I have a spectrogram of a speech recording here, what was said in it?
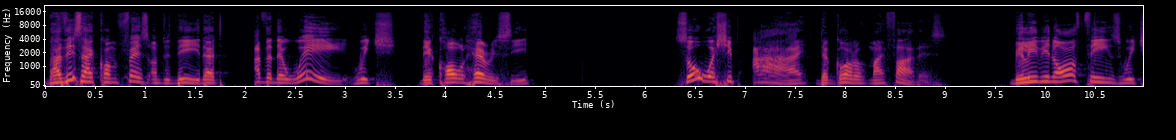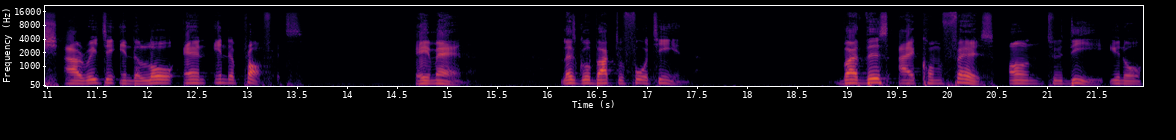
By this I confess unto thee that after the way which they call heresy, so worship I the God of my fathers, believing all things which are written in the law and in the prophets. Amen. Let's go back to 14. But this I confess unto thee. You know,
